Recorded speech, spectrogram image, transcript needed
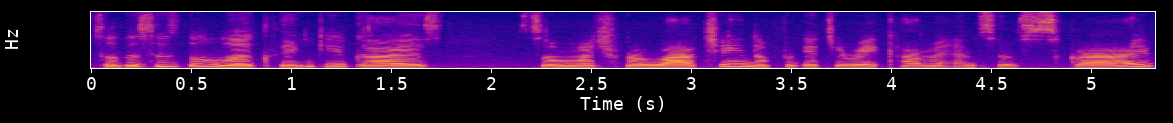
So this is the look. Thank you guys so much for watching. Don't forget to rate comment and subscribe.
